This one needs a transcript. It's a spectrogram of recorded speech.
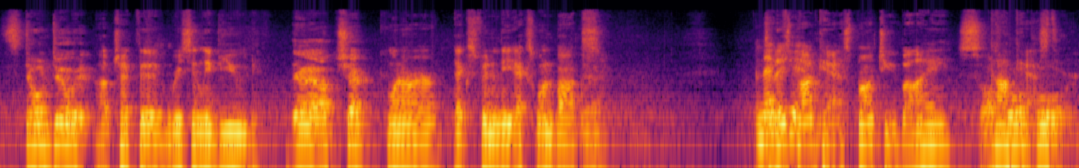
Just don't do it. I'll check the recently viewed Yeah, I'll check. on our Xfinity X1 box. Yeah. and Today's kid, podcast brought to you by Softcore Comcast. porn on All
